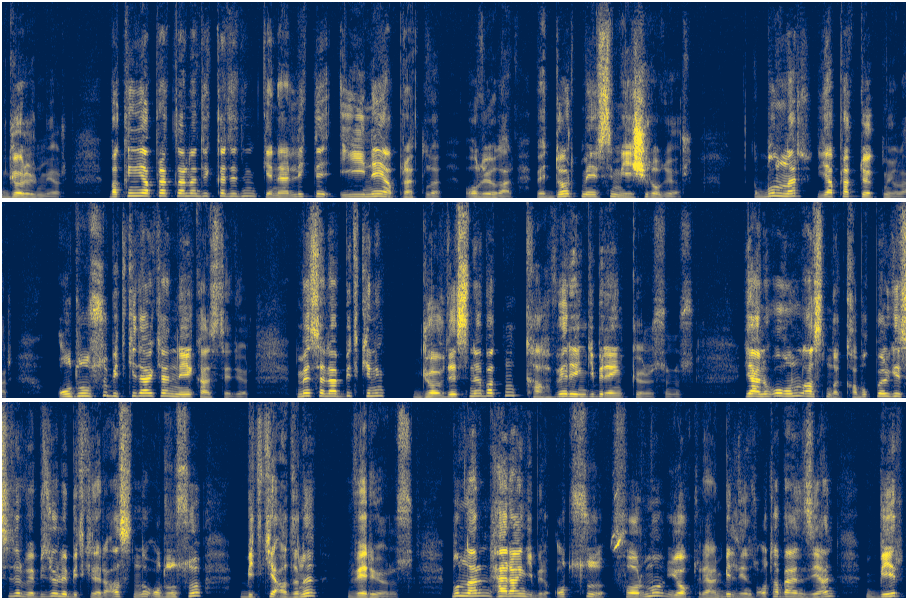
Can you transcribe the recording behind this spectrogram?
görülmüyor. Bakın yapraklarına dikkat edin. Genellikle iğne yapraklı oluyorlar ve dört mevsim yeşil oluyor. Bunlar yaprak dökmüyorlar. Odunsu bitki derken neyi kastediyor? Mesela bitkinin gövdesine bakın kahverengi bir renk görürsünüz. Yani o onun aslında kabuk bölgesidir ve biz öyle bitkilere aslında odunsu bitki adını veriyoruz. Bunların herhangi bir otsu formu yoktur. Yani bildiğiniz ota benzeyen bir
